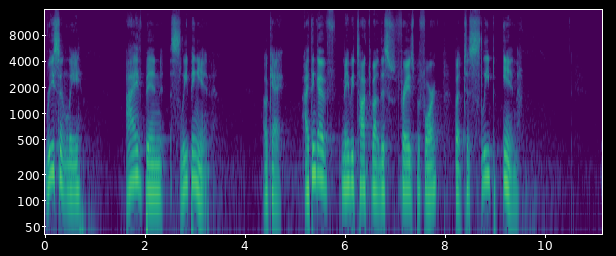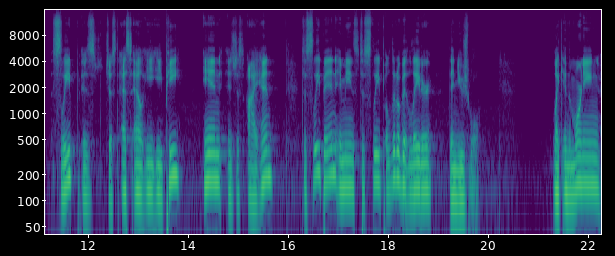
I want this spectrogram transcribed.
recently I've been sleeping in. Okay. I think I've maybe talked about this phrase before, but to sleep in. Sleep is just S L E E P. In is just I N. To sleep in, it means to sleep a little bit later than usual like in the morning,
